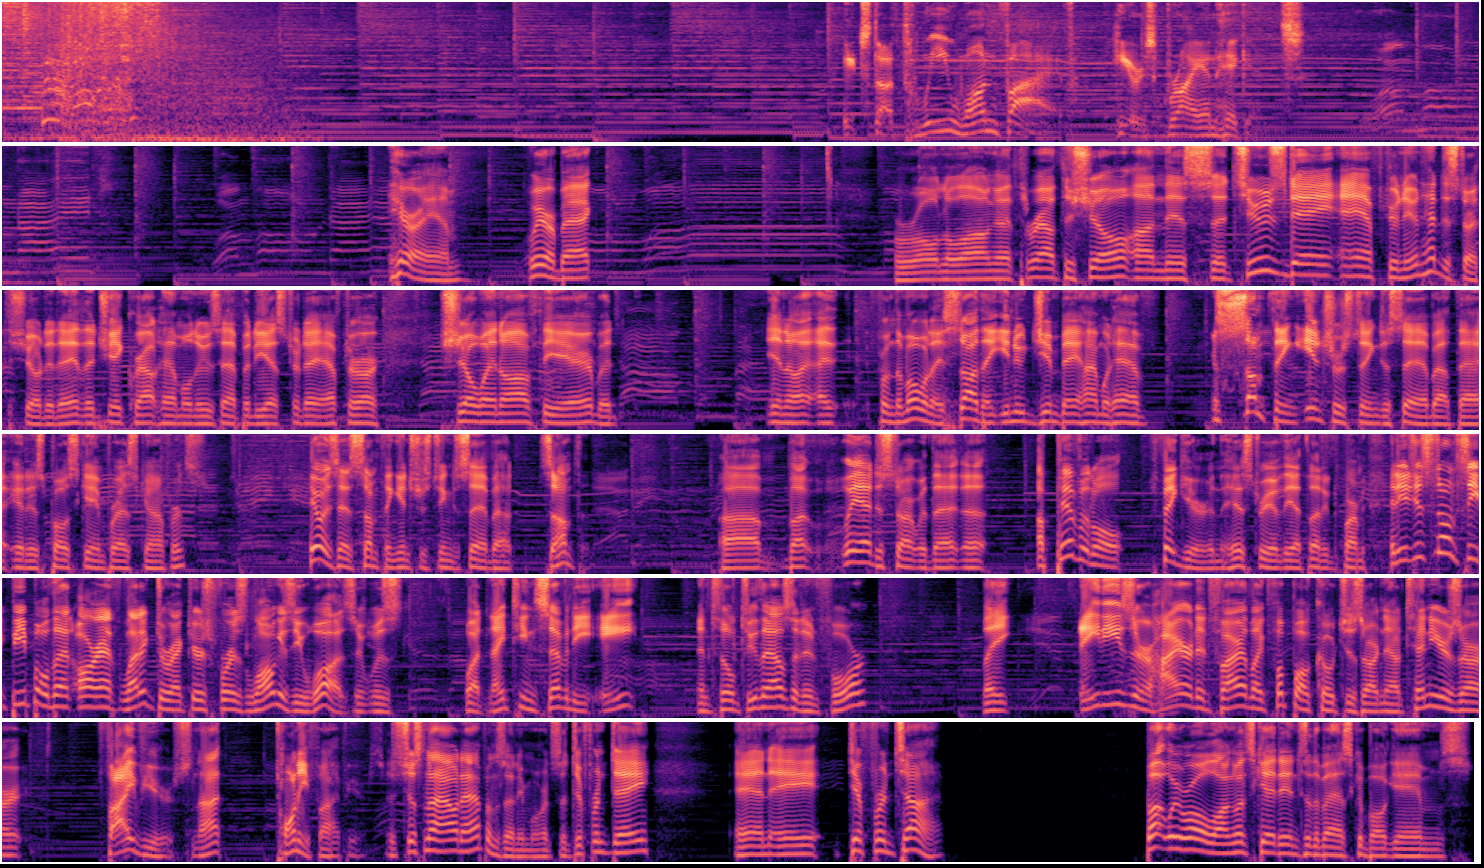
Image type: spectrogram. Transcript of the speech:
It's the 315. Here's Brian Higgins. Here I am. We are back. Rolled along uh, throughout the show on this uh, Tuesday afternoon. Had to start the show today. The Jake Crouthamel news happened yesterday after our show went off the air. But, you know, I, from the moment I saw that, you knew Jim Boeheim would have something interesting to say about that in his post game press conference. He always has something interesting to say about something. Uh, but we had to start with that. Uh, a pivotal figure in the history of the athletic department. And you just don't see people that are athletic directors for as long as he was. It was, what, 1978 until 2004? Like, 80s are hired and fired like football coaches are now. 10 years are five years, not 25 years. It's just not how it happens anymore. It's a different day and a different time. But we roll along. Let's get into the basketball games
